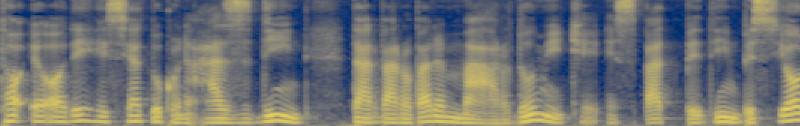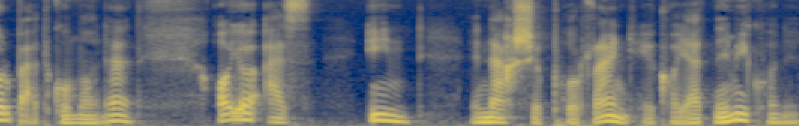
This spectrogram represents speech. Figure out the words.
تا اعاده حسیت بکنه از دین در برابر مردمی که نسبت به دین بسیار بدگمانند آیا از این نقش پررنگ حکایت نمی‌کنه؟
